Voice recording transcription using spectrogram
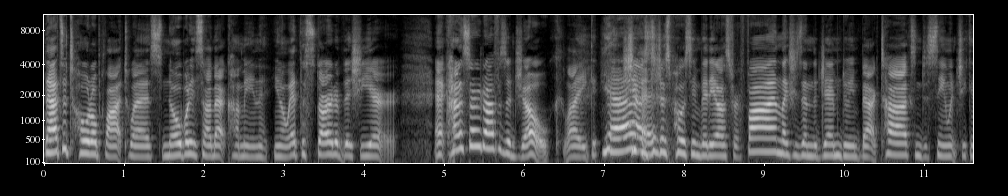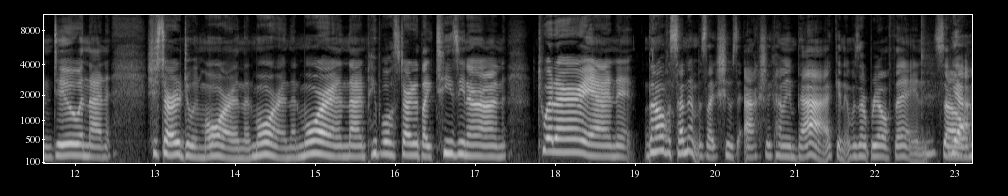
that's a total plot twist. Nobody saw that coming, you know, at the start of this year. And it kind of started off as a joke. Like, Yeah. she was just posting videos for fun. Like, she's in the gym doing back tucks and just seeing what she can do. And then she started doing more and then more and then more. And then people started like teasing her on Twitter. And it, then all of a sudden it was like she was actually coming back and it was a real thing. So, Yeah.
